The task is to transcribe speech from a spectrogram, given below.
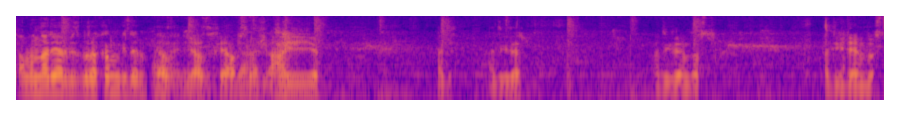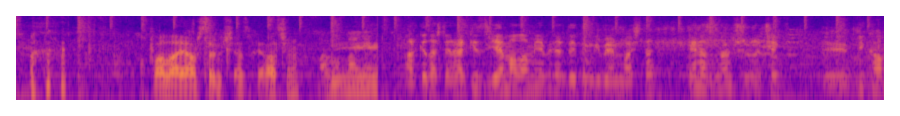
Tamam onlar yer biz bırakalım gidelim. Yaz, Aynen. yazık yavrusu Ya ölmüş. Aha gidelim. yiyor. Hadi. Hadi gidelim. Hadi gidelim dostum. Hadi gidelim dostum. Vallahi yavrusu ölmüş yazık ya. Al şunu. Arkadaşlar herkes yem alamayabilir dediğim gibi en başta. En azından şunu çek. e, bir kap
